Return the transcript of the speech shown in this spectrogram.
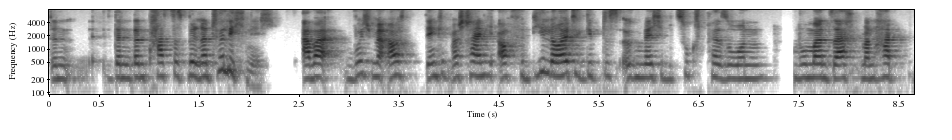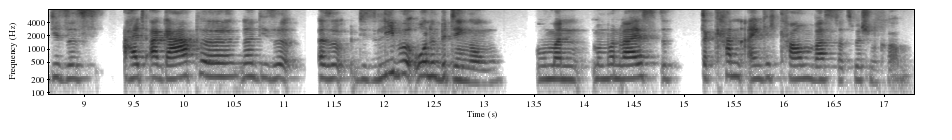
dann, dann, dann passt das Bild natürlich nicht. Aber wo ich mir auch denke, wahrscheinlich auch für die Leute gibt es irgendwelche Bezugspersonen, wo man sagt, man hat dieses halt Agape, ne, diese, also diese Liebe ohne Bedingungen, wo man, wo man weiß, da kann eigentlich kaum was dazwischen kommen.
